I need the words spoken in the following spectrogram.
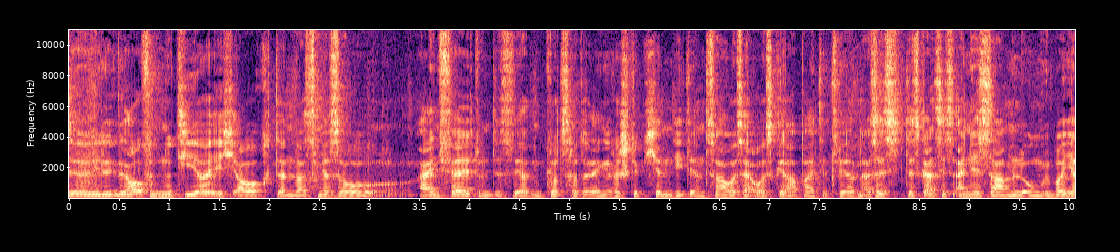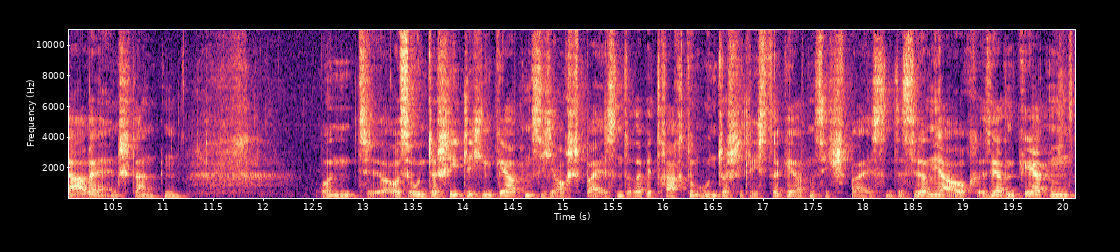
äh, laufend notiere ich auch dann, was mir so einfällt und es werden kürzere oder längere Stückchen, die dann zu Hause ausgearbeitet werden. Also es, das Ganze ist eine Sammlung, über Jahre entstanden und aus unterschiedlichen Gärten sich auch speisen oder Betrachtung unterschiedlichster Gärten sich speisen. Das werden ja auch, es werden Gärten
